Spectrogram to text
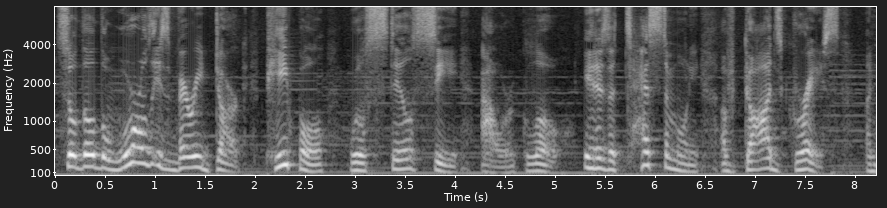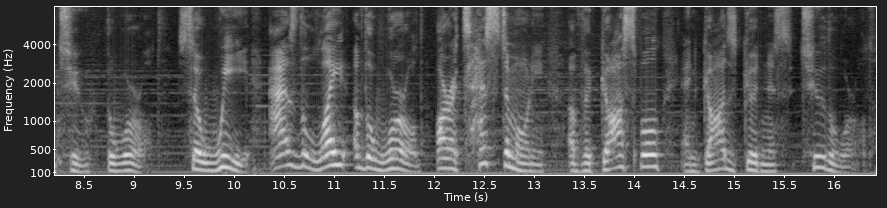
So though the world is very dark, people will still see our glow. It is a testimony of God's grace unto the world. So we, as the light of the world, are a testimony of the gospel and God's goodness to the world.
